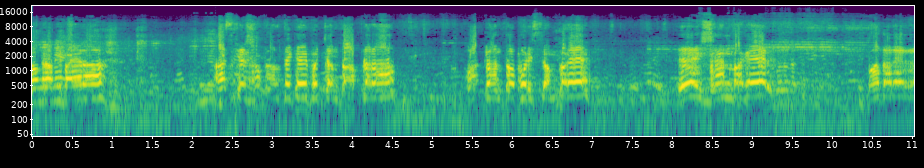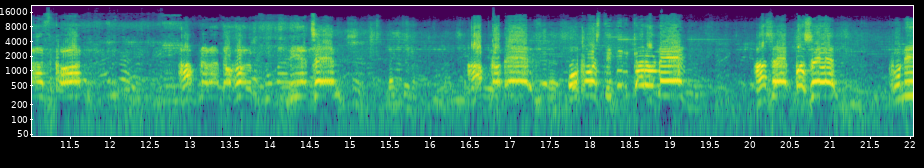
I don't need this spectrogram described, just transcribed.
সংগ্রামী ভাইয়েরা, আজকে সকাল থেকে এই পর্যন্ত আপনারা অক্লান্ত পরিশ্রম করে এই শানবাগের বাজারের রাজপথ আপনারা দখল নিয়েছেন। আপনাদের উপস্থিতির কারণে আশেপাশে খুনি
